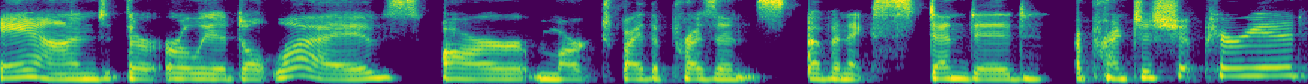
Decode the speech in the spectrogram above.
and their early adult lives are marked by the presence of an extended apprenticeship period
